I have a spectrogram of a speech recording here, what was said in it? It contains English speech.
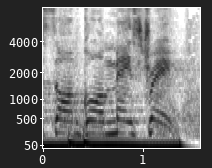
So I'm going mainstream.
